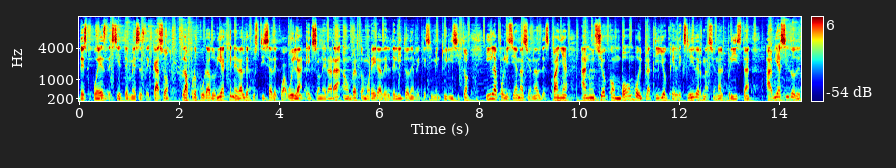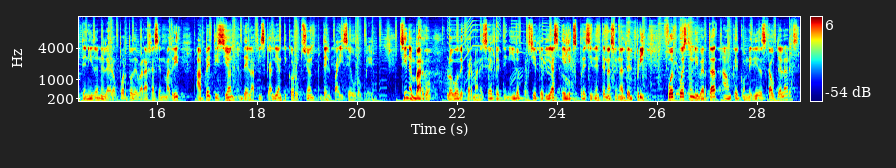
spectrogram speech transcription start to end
Después de siete meses de caso, la Procuraduría General de Justicia de Coahuila exonerará a Humberto Moreira del delito de enriquecimiento ilícito y la Policía Nacional de España anunció con bombo y platillo que el ex líder nacional priista había sido detenido en el aeropuerto de Barajas Madrid a petición de la Fiscalía Anticorrupción del país europeo. Sin embargo, luego de permanecer detenido por siete días, el expresidente nacional del PRI fue puesto en libertad, aunque con medidas cautelares,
